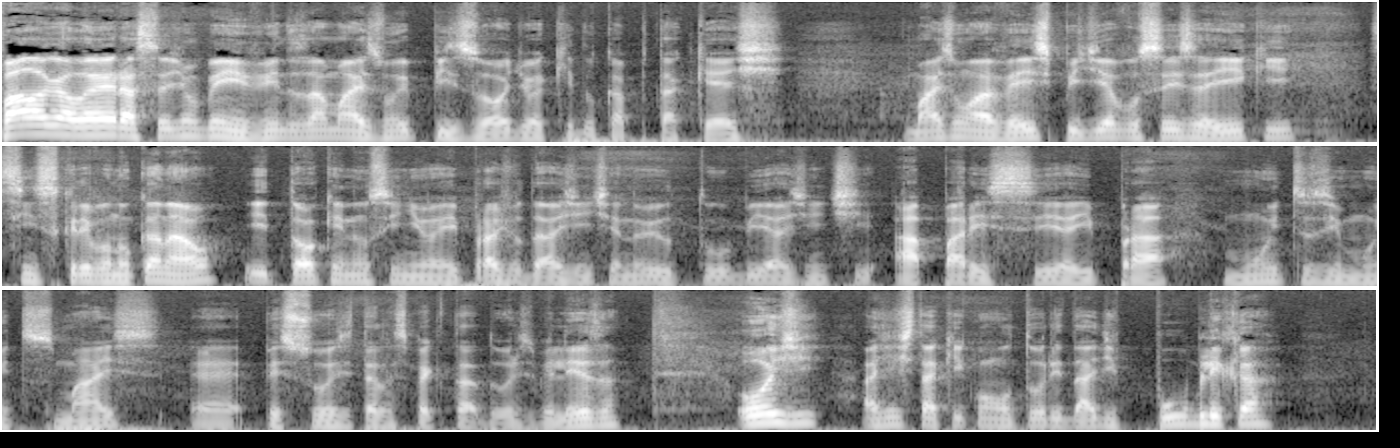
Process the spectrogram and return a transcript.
Fala galera, sejam bem-vindos a mais um episódio aqui do CapitaCast. Mais uma vez, pedir a vocês aí que se inscrevam no canal e toquem no sininho aí para ajudar a gente no YouTube e a gente aparecer aí para muitos e muitos mais é, pessoas e telespectadores, beleza? Hoje a gente está aqui com autoridade pública,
